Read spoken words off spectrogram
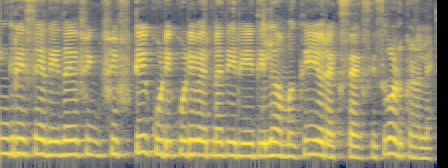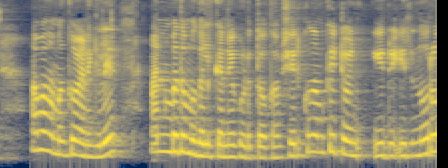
ഇൻക്രീസ് ചെയ്ത് ഇത് ഫിഫ്റ്റി കൂടി കൂടി വരുന്ന രീതിയിൽ നമുക്ക് ഈ ഒരു എക്സ് ആക്സിസ് കൊടുക്കണമല്ലേ അപ്പോൾ നമുക്ക് വേണമെങ്കിൽ അൻപത് മുതൽ തന്നെ കൊടുത്തു നോക്കാം. ശരിക്കും നമുക്ക് ട്വൻ ഇരു ഇരുന്നൂറ്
